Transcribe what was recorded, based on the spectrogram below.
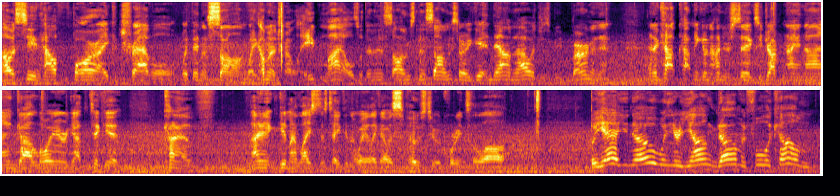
I was seeing how far I could travel within a song. Like, I'm gonna travel eight miles within this song, so the song started getting down, and I would just be burning it. And a cop caught me going 106. He dropped 99, got a lawyer, got the ticket. Kind of, I didn't get my license taken away like I was supposed to, according to the law. But yeah, you know, when you're young, dumb, and full of cum,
